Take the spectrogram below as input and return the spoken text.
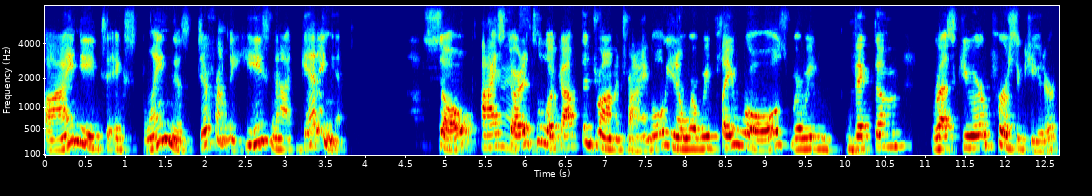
I need to explain this differently. He's not getting it. So I started to look up the drama triangle, you know, where we play roles, where we victim, rescuer, persecutor.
